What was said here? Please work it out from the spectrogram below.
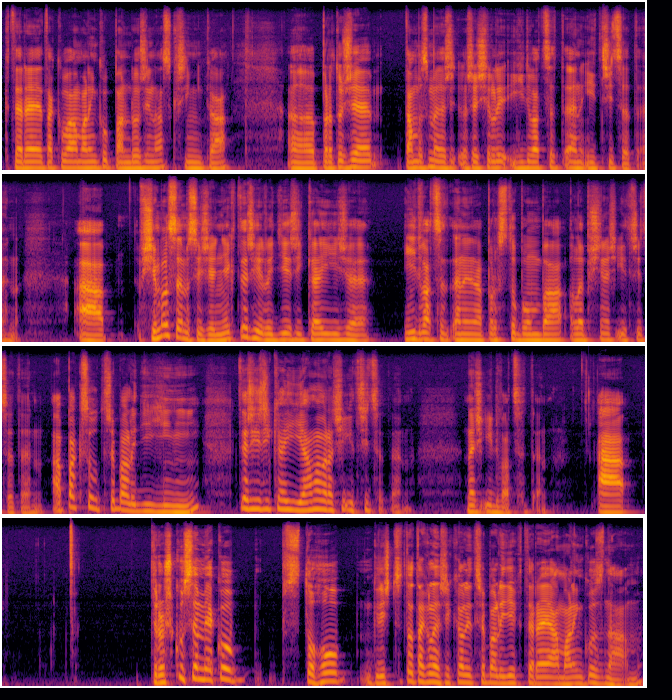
které je taková malinko pandořina skřínka, uh, protože tam jsme řešili i20N, i30N. A všiml jsem si, že někteří lidi říkají, že i20N je naprosto bomba, lepší než i30N. A pak jsou třeba lidi jiní, kteří říkají, já mám radši i30N než i20N. A trošku jsem jako z toho, když to takhle říkali třeba lidi, které já malinko znám,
